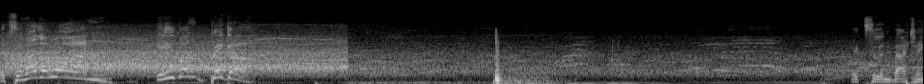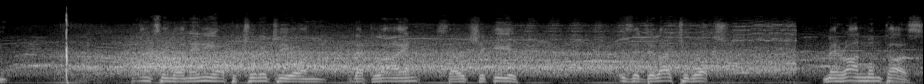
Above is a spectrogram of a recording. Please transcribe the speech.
It's another one! Even bigger! Excellent batting. Bouncing on any opportunity on that line. Saud Shakil is a delight to watch. Mehran Mumtaz.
